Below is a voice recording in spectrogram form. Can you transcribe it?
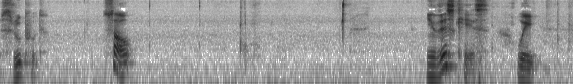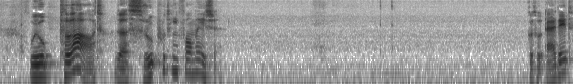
throughput. So In this case, we will plot the throughput information. Go to Edit.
